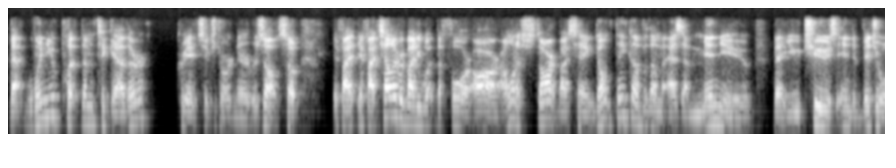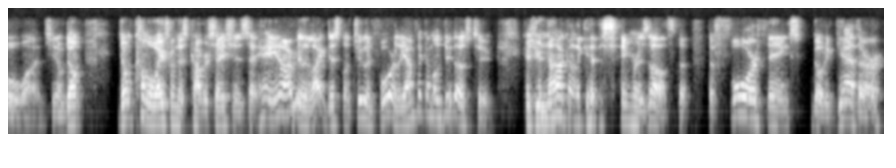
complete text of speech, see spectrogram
that when you put them together creates extraordinary results. So if I if I tell everybody what the four are, I want to start by saying don't think of them as a menu that you choose individual ones. You know, don't don't come away from this conversation and say, hey, you know, I really like discipline two and four, Lee. I think I'm gonna do those two because you're not going to get the same results. The the four things go together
